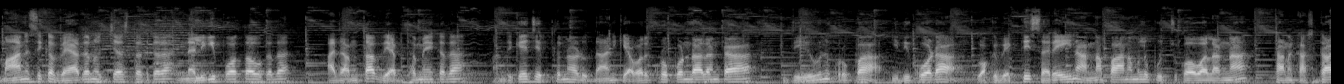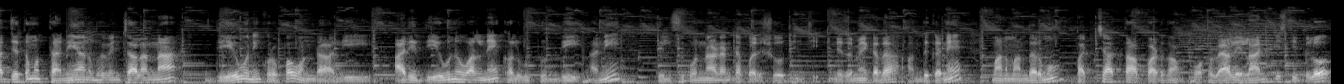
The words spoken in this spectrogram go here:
మానసిక వేదన వచ్చేస్తుంది కదా. నలిగిపోతావు కదా. అదంతా వ్యర్థమే కదా. అందుకే చెప్తున్నాడు దానికి ఎవరి కృప ఉండాలంట? దేవుని కృప. ఇది కూడా ఒక వ్యక్తి సరైన అన్నపానములు పుచ్చుకోవాలన్నా తన కష్టార్జితము తనే అనుభవించాలన్నా దేవుని కృప ఉండాలి. అది దేవుని వల్లనే కలుగుతుంది అని తెలుసుకున్నాడంట పరిశోధించి. నిజమే కదా? అందుకనే మనమందరము పశ్చాత్తాపడదాం. ఒకవేళ ఇలాంటి స్థితిలో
